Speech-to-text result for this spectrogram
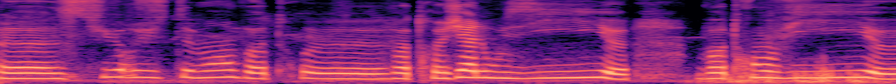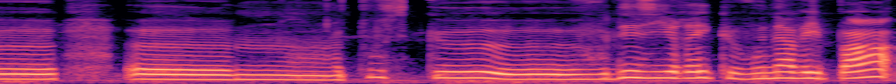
Euh, sur justement votre, euh, votre jalousie, euh, votre envie, tout ce que vous désirez que vous n'avez pas,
